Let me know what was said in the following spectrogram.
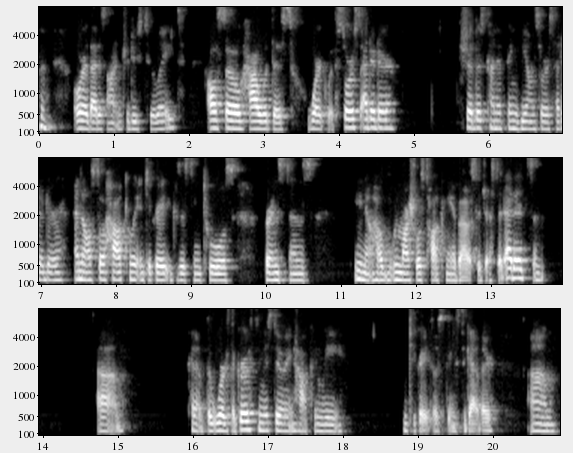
or that it's not introduced too late. Also, how would this work with source editor? Should this kind of thing be on source editor? And also, how can we integrate existing tools? For instance, you know, how when Marshall was talking about suggested edits and um, kind of the work the growth team is doing, how can we integrate those things together? Um,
